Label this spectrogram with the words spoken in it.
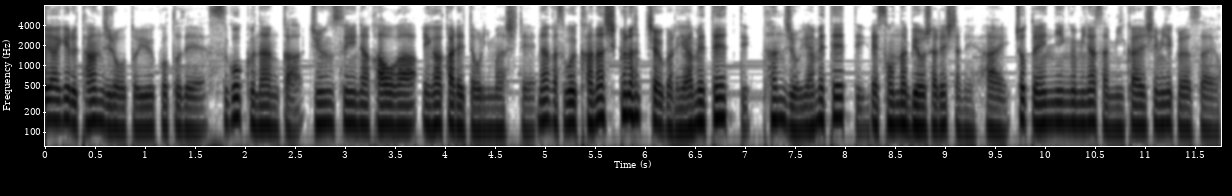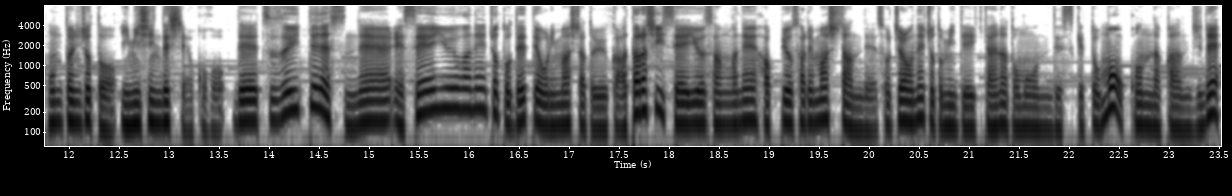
い上げる炭治郎ということで、すごくなんか純粋な顔が描かれておりまして、なんかすごい悲しくなっちゃうからやめてって、炭治郎やめてっていう、え、そんな描写でしたね。はい。ちょっとエンディング皆さん見返してみてください。本当にちょっと意味深でしたよ、ここ。で、続いてですね、え、声優がね、ちょっと出ておりましたというか、新しい声優さんがね、発表されましたんで、そちらをね、ちょっと見ていきたいなと思うんですけども、こんな感じで、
